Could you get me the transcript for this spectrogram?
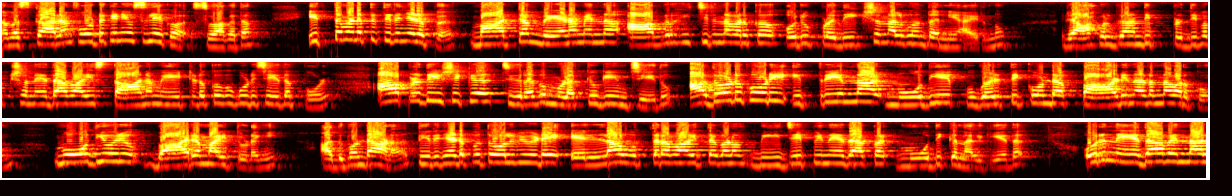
നമസ്കാരം ഫോട്ടോക്ക് ന്യൂസിലേക്ക് സ്വാഗതം. ഇത്തവണത്തെ തിരഞ്ഞെടുപ്പ് മാറ്റം വേണമെന്ന് ആഗ്രഹിച്ചിരുന്നവർക്ക് ഒരു പ്രതീക്ഷ നൽകുന്നത് തന്നെയായിരുന്നു. രാഹുൽ ഗാന്ധി പ്രതിപക്ഷ നേതാവായി സ്ഥാനം ഏറ്റെടുക്കുക കൂടി ചെയ്തപ്പോൾ ആ പ്രതീക്ഷയ്ക്ക് ചിറക് മുളയ്ക്കുകയും ചെയ്തു. അതോടുകൂടി ഇത്രയും നാൾ മോദിയെ പുകഴ്ത്തിക്കൊണ്ട് പാടി നടന്നവർക്കും മോദി ഒരു ഭാരമായി തുടങ്ങി. അതുകൊണ്ടാണ് തിരഞ്ഞെടുപ്പ് തോൽവിയുടെ എല്ലാ ഉത്തരവാദിത്തങ്ങളും ബി നേതാക്കൾ മോദിക്ക് നൽകിയത്. ഒരു നേതാവെന്നാൽ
